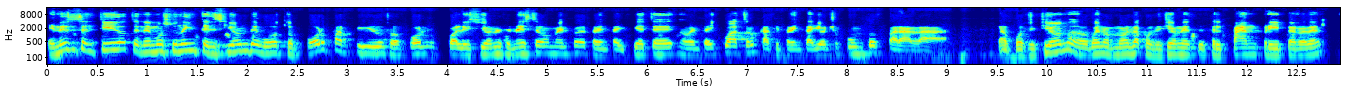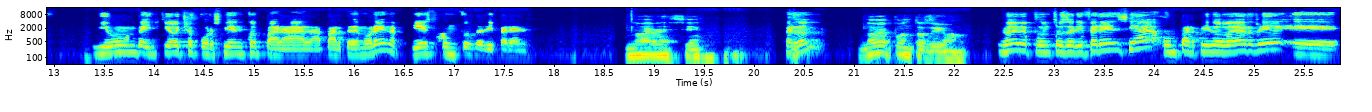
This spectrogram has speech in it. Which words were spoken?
En ese sentido, tenemos una intención de voto por partidos o por coaliciones en este momento de 37-94, casi 38 puntos para la la oposición, bueno, no es la oposición, es, el PAN, PRI, PRD, y un 28% para la parte de Morena, 10 puntos de diferencia. Nueve, sí. ¿Perdón? Nueve puntos, digo. Nueve puntos de diferencia, un partido verde eh,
